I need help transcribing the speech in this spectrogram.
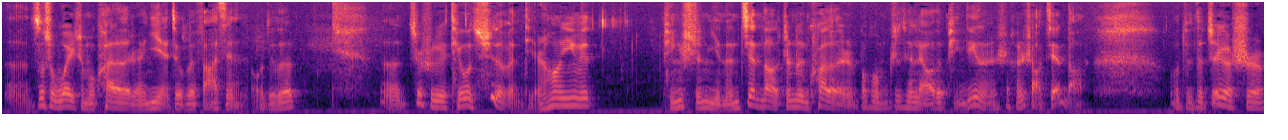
呃，就是为什么快乐的人一眼就被发现？我觉得，呃，这是个挺有趣的问题。然后因为平时你能见到真正快乐的人，包括我们之前聊的平静的人，是很少见到的。我觉得这个是，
